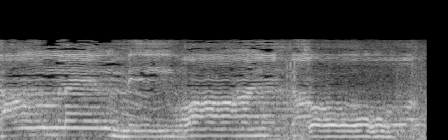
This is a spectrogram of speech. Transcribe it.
come and me want go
